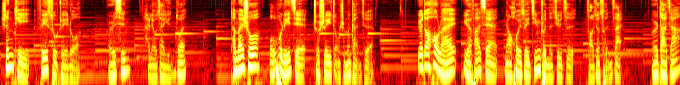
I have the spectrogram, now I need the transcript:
身体飞速坠落，而心还留在云端。坦白说，我不理解这是一种什么感觉。越到后来，越发现描绘最精准的句子早就存在，而大家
